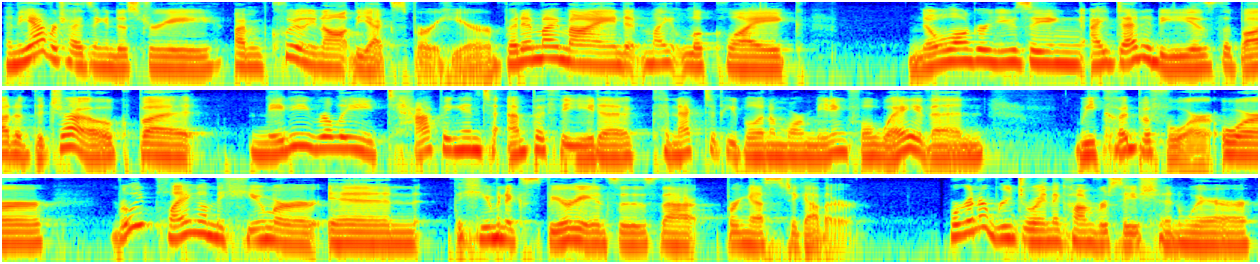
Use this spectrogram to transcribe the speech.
In the advertising industry, I'm clearly not the expert here, but in my mind, it might look like no longer using identity as the butt of the joke, but maybe really tapping into empathy to connect to people in a more meaningful way than we could before, or really playing on the humor in the human experiences that bring us together. We're going to rejoin the conversation where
